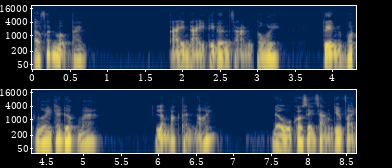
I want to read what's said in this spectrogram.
ở Vân Mộng Thanh. Cái này thì đơn giản thôi, tuyển một người là được mà." Lâm Bắc Thần nói. "Đâu có dễ dàng như vậy.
